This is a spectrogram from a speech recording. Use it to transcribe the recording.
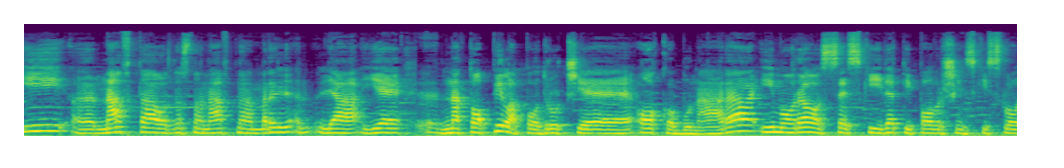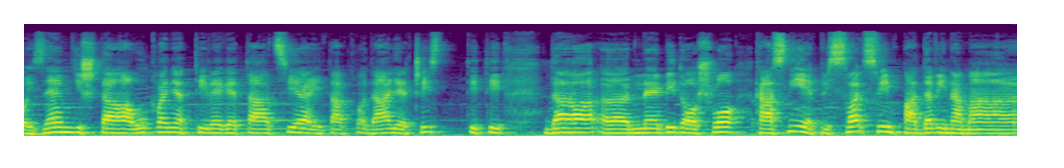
i nafta, odnosno naftna mrlja je natopila područje oko bunara i morao se skidati površinski sloj zemljišta, uklanjati vegetacija i tako dalje, čist zaštititi da e, ne bi došlo kasnije pri svim padavinama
